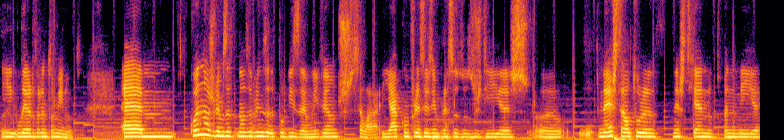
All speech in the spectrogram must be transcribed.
e ler durante um minuto. Um, quando nós, vemos a, nós abrimos a televisão e vemos, sei lá, e há conferências de imprensa todos os dias, uh, nesta altura, neste ano de pandemia,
